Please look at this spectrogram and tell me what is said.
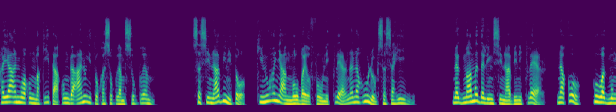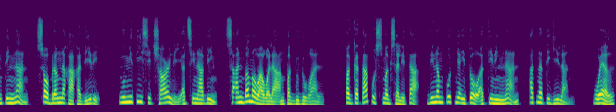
hayaan mo akong makita kung gaano ito kasuklam-suklam. Sa sinabi nito, kinuha niya ang mobile phone ni Claire na nahulog sa sahig. Nagmamadaling sinabi ni Claire, Nako, Huwag mong tingnan, sobrang nakakadiri. Ngumiti si Charlie at sinabing, saan ba mawawala ang pagduduwal? Pagkatapos magsalita, dinampot niya ito at tiningnan, at natigilan. Well,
